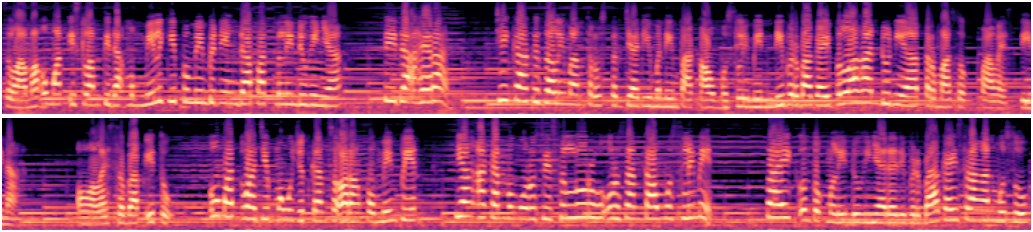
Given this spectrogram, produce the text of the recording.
selama umat Islam tidak memiliki pemimpin yang dapat melindunginya, tidak heran jika kezaliman terus terjadi menimpa kaum muslimin di berbagai belahan dunia termasuk Palestina. Oleh sebab itu, umat wajib mewujudkan seorang pemimpin yang akan mengurusi seluruh urusan kaum muslimin, baik untuk melindunginya dari berbagai serangan musuh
